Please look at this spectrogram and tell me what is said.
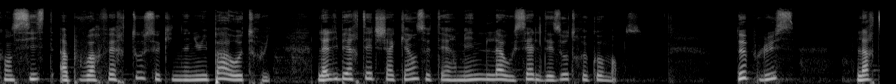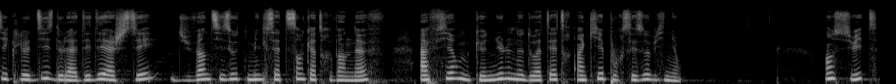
consiste à pouvoir faire tout ce qui ne nuit pas à autrui. La liberté de chacun se termine là où celle des autres commence. De plus, L'article 10 de la DDHC du 26 août 1789 affirme que nul ne doit être inquiet pour ses opinions. Ensuite,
